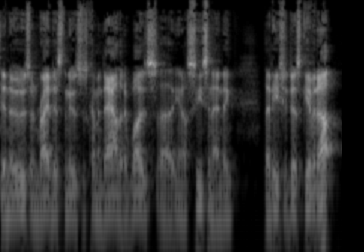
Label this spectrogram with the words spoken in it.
the news and right as the news was coming down that it was uh, you know season ending that he should just give it up.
